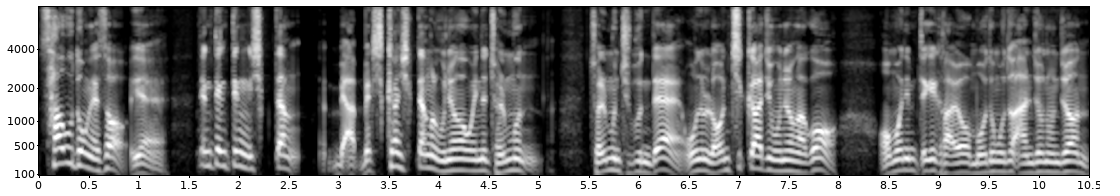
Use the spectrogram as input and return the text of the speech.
사우동에서 예, 땡땡땡 식당, 아, 멕시칸 식당을 운영하고 있는 젊은 젊은 주부인데 오늘 런치까지 운영하고 어머님 댁에 가요. 모두 모두 안전운전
